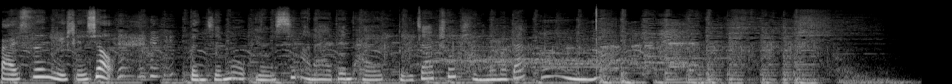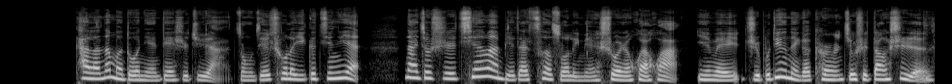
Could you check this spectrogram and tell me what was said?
百思女神秀，本节目由喜马拉雅电台独家出品。么么哒。嗯。看了那么多年电视剧啊，总结出了一个经验，那就是千万别在厕所里面说人坏话，因为指不定哪个坑就是当事人。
